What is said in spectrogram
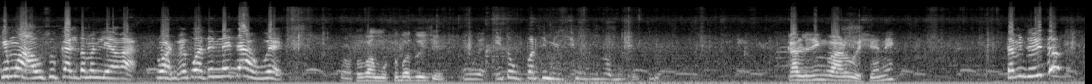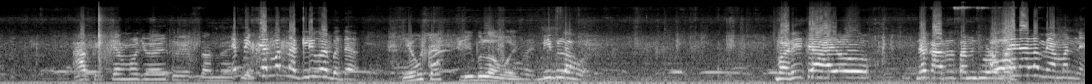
કે હું આવું છું કાલે તમને લેવા. રોડવે પોતે નહીં જા હુએ પપ્પા મોટું બધું છે. એ તો ઉપરથી મિલશું કલરિંગ વાળું હશે ને? તમે જોયું તો? આ પિક્ચરમાં જોયું તો એક દાન એ પિક્ચરમાં નકલી હોય બધા. એવું છે? બીબલા હોય. બીબલા હોય. ભરી ત્યાં ને કાતો તમે થોડો ઓય ના લો મહેમાન ને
